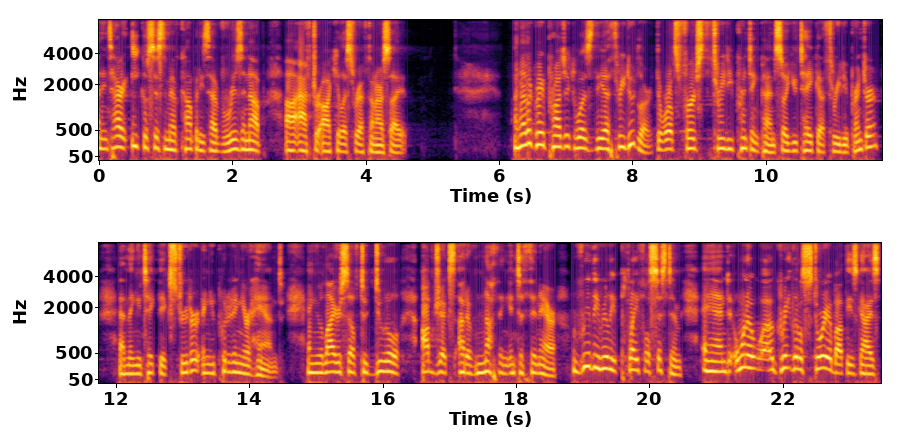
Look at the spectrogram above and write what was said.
An entire ecosystem of companies have risen up uh, after Oculus Rift on our site. Another great project was the uh, 3Doodler, the world's first 3D printing pen. So you take a 3D printer, and then you take the extruder, and you put it in your hand. And you allow yourself to doodle objects out of nothing into thin air. Really, really playful system. And one of a great little story about these guys,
